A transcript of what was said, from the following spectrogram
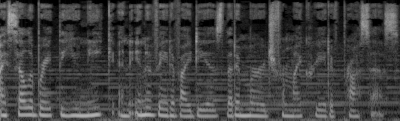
I celebrate the unique and innovative ideas that emerge from my creative process.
